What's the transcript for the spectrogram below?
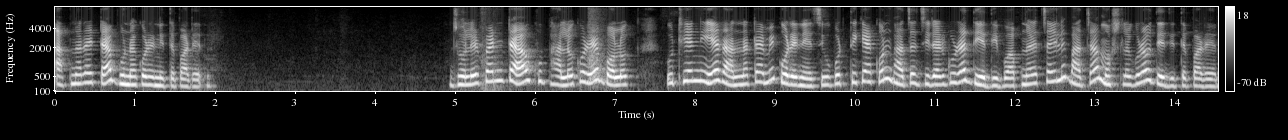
আপনারা এটা ভুনা করে নিতে পারেন। ঝোলের পানিটাও খুব ভালো করে বলক উঠিয়ে নিয়ে রান্নাটা আমি করে নিয়েছি। উপর থেকে এখন ভাজা জিরার গুঁড়া দিয়ে দিব। আপনারা চাইলে ভাজা মশলা গুঁড়াও দিয়ে দিতে পারেন।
